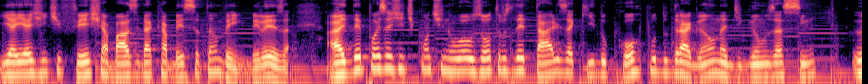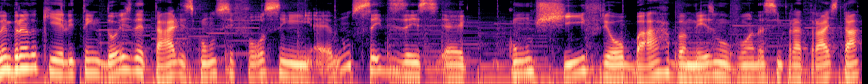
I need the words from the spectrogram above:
E aí a gente fecha a base da cabeça também, beleza? Aí depois a gente continua os outros detalhes aqui do corpo do dragão, né? Digamos assim. Lembrando que ele tem dois detalhes como se fossem, é, não sei dizer, é, com um chifre ou barba mesmo voando assim para trás, tá?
